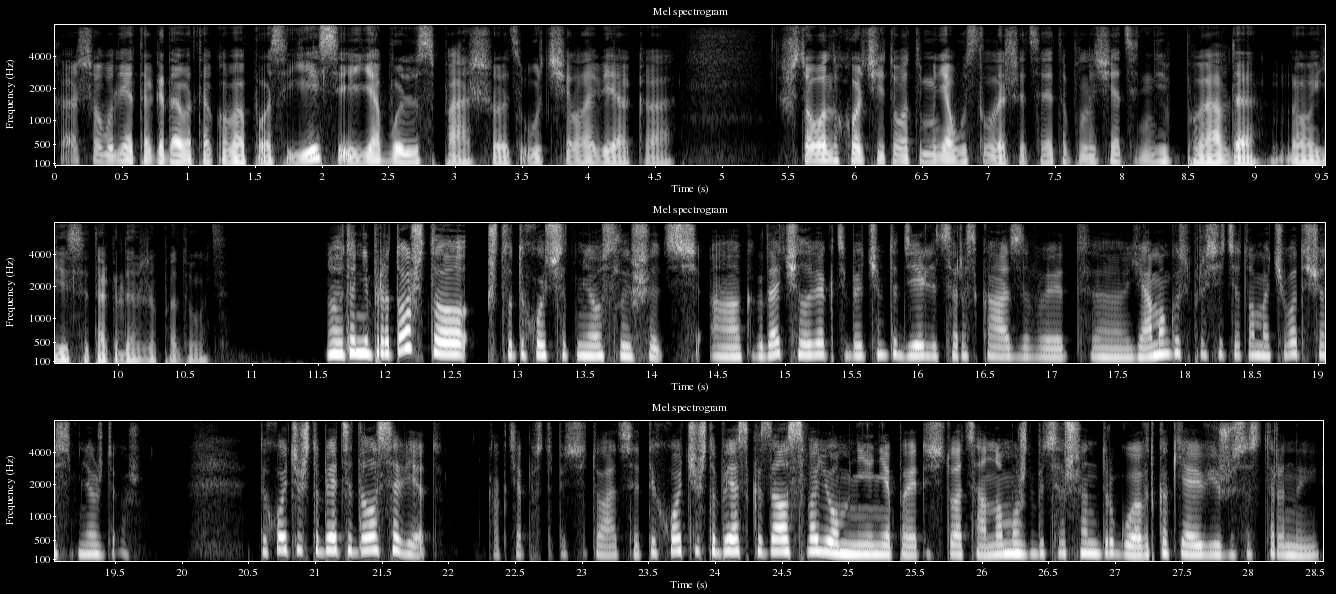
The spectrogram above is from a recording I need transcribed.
Хорошо, у меня тогда вот такой вопрос. Если я буду спрашивать у человека, что он хочет от меня услышать, это получается неправда, но если так даже подумать. Но это не про то, что, что ты хочешь от меня услышать, а когда человек тебе чем-то делится, рассказывает, э, я могу спросить о том, а чего ты сейчас от меня ждешь. Ты хочешь, чтобы я тебе дала совет, как тебе поступить в ситуации. Ты хочешь, чтобы я сказала свое мнение по этой ситуации, оно может быть совершенно другое, вот как я ее вижу со стороны.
